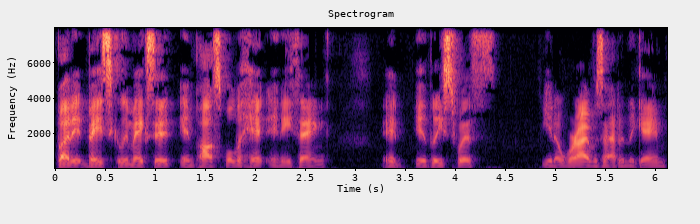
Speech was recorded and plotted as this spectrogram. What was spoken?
but it basically makes it impossible to hit anything. It, at least with you know where I was at in the game.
